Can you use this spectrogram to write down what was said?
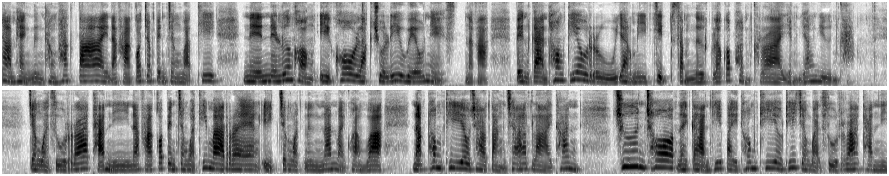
งามแห่งหนึ่งทางภาคใต้นะคะ ก็จะเป็นจังหวัดที่เน้นในเรื่องของ Eco Luxury Wellness นะคะ เป็นการท่องเที่ยวหรูอย่างมีจิตสำนึก แล้วก็ผ่อนคลายอย่างยั่งยืนค่ะ จังหวัดสุราษฎร์ธานีนะคะ ก็เป็นจังหวัดที่มาแรงอีกจังหวัดหนึ่งนั่นหมายความว่า นักท่องเที่ยวชาวต่างชาติหลายท่าน ชื่นชอบในการที่ไปท่องเที่ยวที่จังหวัดสุราษฎร์ธานี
